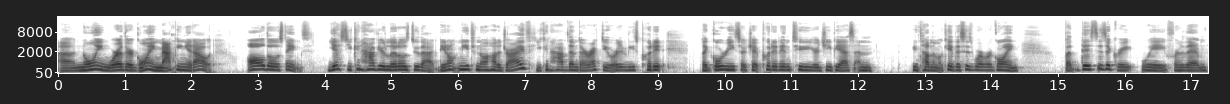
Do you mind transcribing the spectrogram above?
uh, knowing where they're going, mapping it out, all those things yes, you can have your littles do that. They don't need to know how to drive. You can have them direct you or at least put it, like go research it, put it into your GPS and you tell them, okay, this is where we're going. But this is a great way for them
